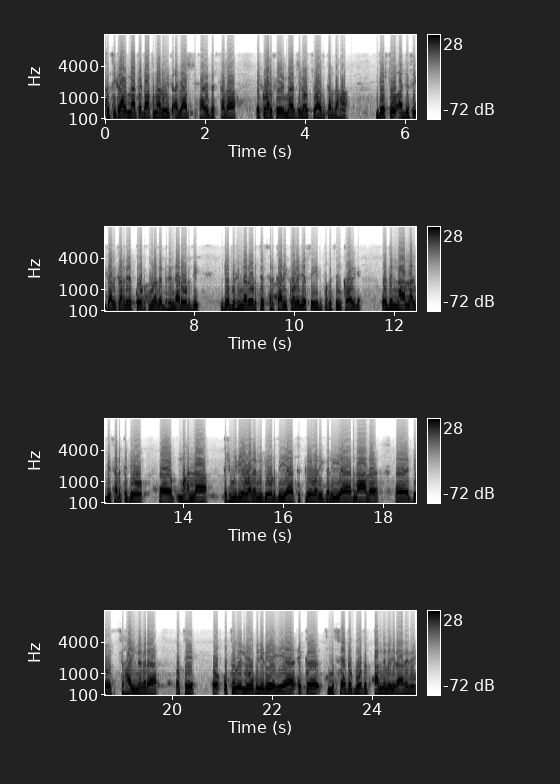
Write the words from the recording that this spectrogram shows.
ਸਤਿ ਸ਼੍ਰੀ ਅਕਾਲ ਮੈਂ ਤੁਹਾਡਾ ਆਪਣਾ ਰੋਹਿਤ ਆਜ਼ਾਦ ਸਾਰੇ ਦਰਸ਼ਕਾਂ ਦਾ। ਇੱਕ ਵਾਰ ਫੇਰ ਮੈਂ ਦਿਲੋਂ ਸਵਾਗਤ ਕਰਦਾ ਹਾਂ। ਦੋਸਤੋ ਅੱਜ ਅਸੀਂ ਗੱਲ ਕਰ ਰਹੇ ਹਾਂ ਕੋਟਕਪੂਰਾ ਦੇ ਬਠਿੰਡਾ ਰੋਡ ਦੀ ਜੋ ਬਠਿੰਡਾ ਰੋਡ ਤੇ ਸਰਕਾਰੀ ਕਾਲਜ ਹੈ ਸ਼ਹੀਦ ਭਗਤ ਸਿੰਘ ਕਾਲਜ। ਉਹਦੇ ਨਾਲ ਲੱਗਦੀ ਸੜਕ ਜੋ ਅਹ, ਮੁਹੱਲਾ ਕਸ਼ਮੀਰੀਆਂ ਵਾਲਿਆਂ ਨੂੰ ਜੋੜਦੀ ਆ, ਕਿਕੜੇ ਵਾਲੀ ਗਲੀ ਆ, ਨਾਲ ਜੋ ਸਹਾਈ ਨਗਰ ਆ ਉੱਥੇ, ਉਹ ਉੱਥੋਂ ਦੇ ਲੋਕ ਜਿਹੜੇ ਹੈਗੇ ਆ, ਇੱਕ ਸਮੱਸਿਆ ਤੋਂ ਬਹੁਤ ਤੰਗ ਨਜ਼ਰ ਆ ਰਹੇ ਨੇ,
